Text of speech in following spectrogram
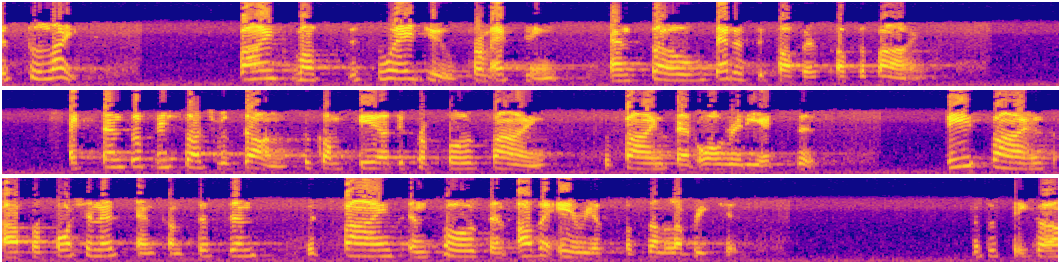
is too light. Fines must dissuade you from acting, and so that is the purpose of the fine. Extensive research was done to compare the proposed fines to fines that already exist. These fines are proportionate and consistent with fines imposed in other areas for similar breaches. Mr. Speaker,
